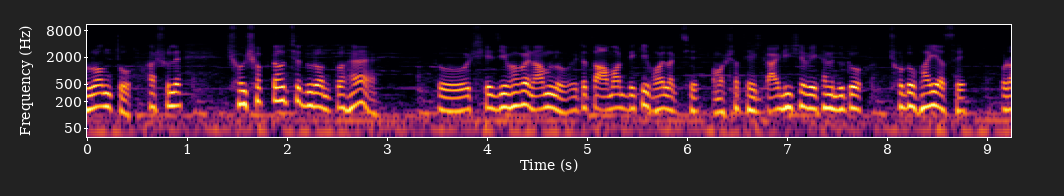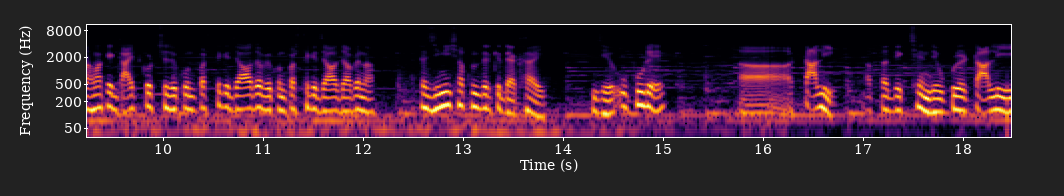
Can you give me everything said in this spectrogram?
দুরন্ত। আসলে শৈশবটা হচ্ছে দুরন্ত হ্যাঁ? তো সে যেভাবে নামলো, এটা তো আমার দেখেই ভয় লাগছে। আমার সাথে গাইড হিসেবে এখানে দুটো ছোট ভাই আছে। ওরা আমাকে গাইড করছে যে কোন পাশ থেকে যাওয়া যাবে, কোন পাশ থেকে যাওয়া যাবে না। একটা জিনিস আপনাদেরকে দেখাই, যে উপরে টালি। আপনারা দেখছেন যে উপরে টালি,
